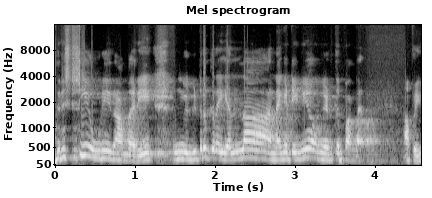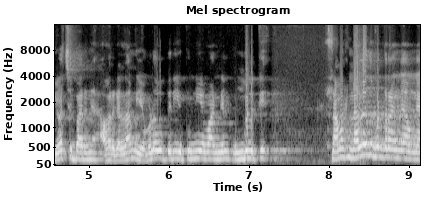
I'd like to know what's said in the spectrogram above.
திருஷ்டியை உடையிற மாதிரி உங்ககிட்ட இருக்கிற எல்லா நெகட்டிவையும் அவங்க எடுத்துப்பாங்க. அப்ப யோசிச்சு பாருங்க அவர்கள் எல்லாம் எவ்வளவு பெரிய புண்ணியவான்கள் உங்களுக்கு? நமக்கு நல்லது பண்றாங்க அவங்க.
